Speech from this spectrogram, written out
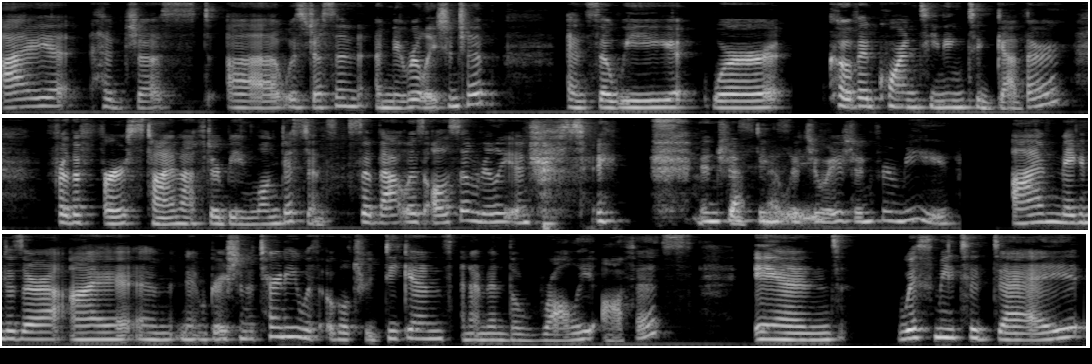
I had just, uh, was just in a new relationship. And so we were COVID quarantining together for the first time after being long distance. So that was also really interesting, interesting Definitely. situation for me. I'm Meagan Dziura. I am an immigration attorney with Ogletree Deakins, and I'm in the Raleigh office. And with me today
